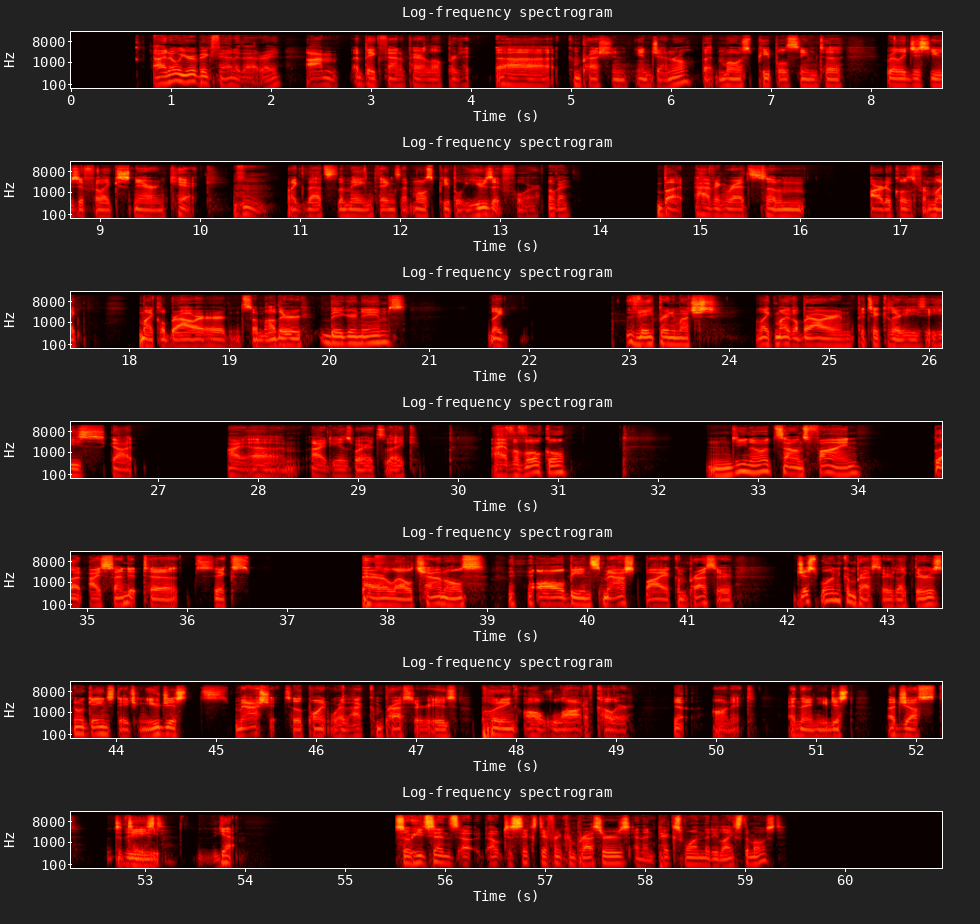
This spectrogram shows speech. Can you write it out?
I know you're a big fan of that, right? I'm a big fan of parallel uh, compression in general, but most people seem to really just use it for like snare and kick. Mhm. Like that's the main things that most people use it for. Okay. But having read some articles from like Michael Brauer and some other bigger names, like they pretty much like Michael Brauer in particular, he's he's got I um ideas where it's like I have a vocal and you know it sounds fine, but I send it to six parallel channels all being smashed by a compressor. Just one compressor, like there is no gain staging. You just smash it to the point where that compressor is putting a lot of color Yeah. on it. And then you just adjust To the taste. yeah. So he sends out, out to six different compressors and then picks one that he likes the most.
